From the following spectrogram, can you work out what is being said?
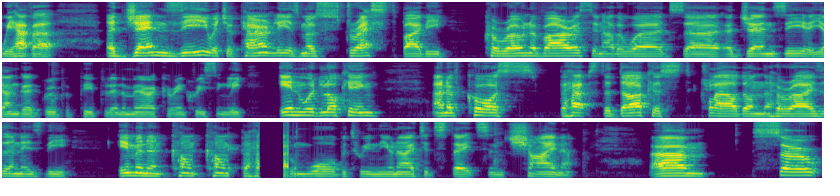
We have a, a Gen Z, which apparently is most stressed by the coronavirus. In other words, uh, a Gen Z, a younger group of people in America, increasingly inward looking. And of course, perhaps the darkest cloud on the horizon is the imminent conflict, perhaps war between the United States and China. Um, so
